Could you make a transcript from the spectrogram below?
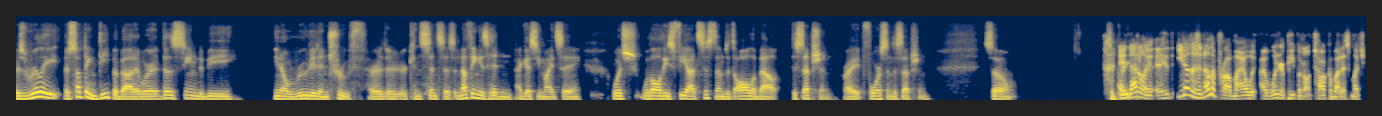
there's really there's something deep about it where it does seem to be you know rooted in truth or, or, consensus. Nothing is hidden i guess you might say which with all these fiat systems it's all about deception right? Force and deception. So and not only eh, you know there's another problem I, I wonder people don't talk about as much.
